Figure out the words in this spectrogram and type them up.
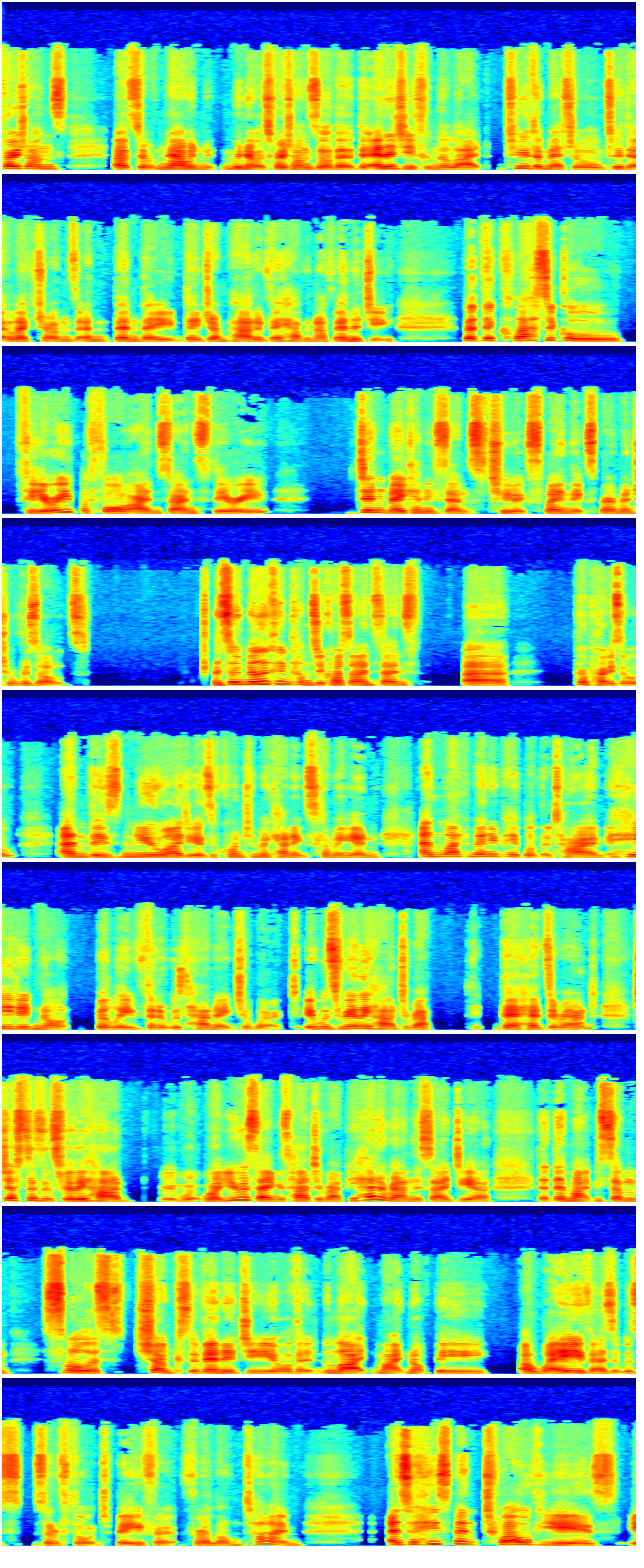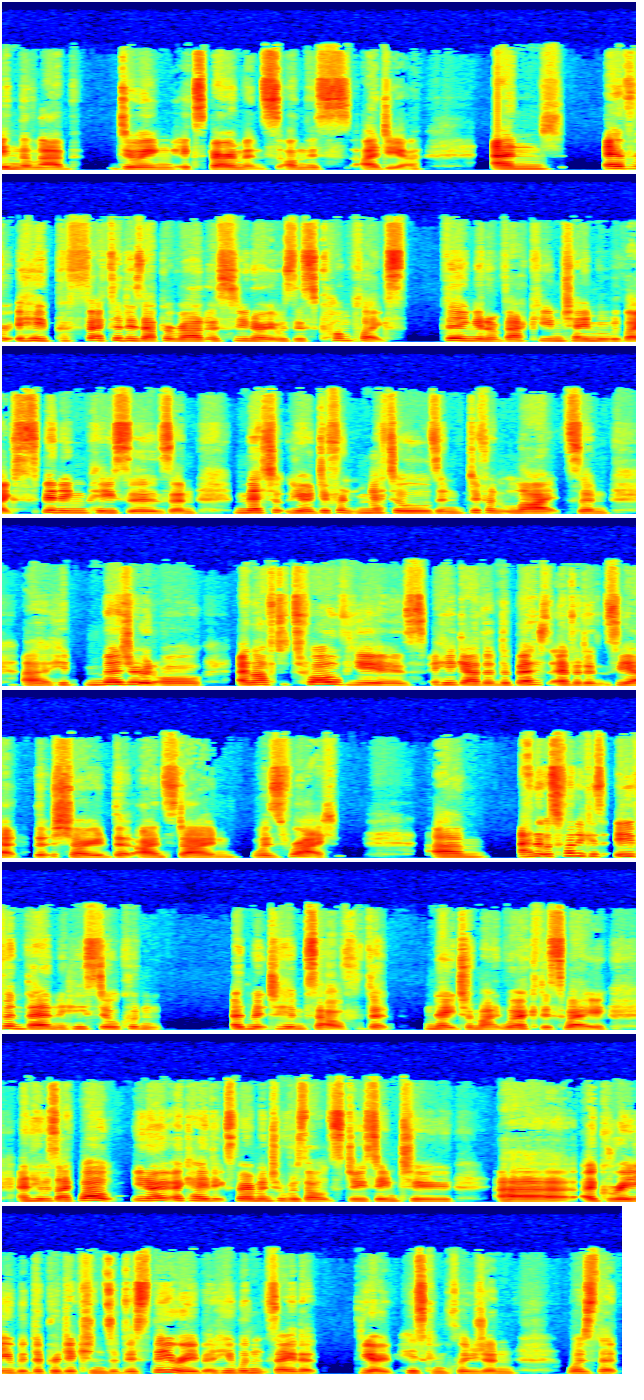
photons. Uh, so now we, we know it's photons or the, the energy from the light to the metal to the electrons, and then they they jump out if they have enough energy. But the classical theory before Einstein's theory didn't make any sense to explain the experimental results. And so Millikan comes across Einstein's uh, proposal and these new ideas of quantum mechanics coming in. And like many people at the time, he did not believe that it was how nature worked. It was really hard to wrap their heads around, just as it's really hard what you were saying is hard to wrap your head around this idea that there might be some smaller chunks of energy or that light might not be a wave as it was sort of thought to be for, for a long time. And so he spent 12 years in the lab doing experiments on this idea. And every he perfected his apparatus, you know, it was this complex thing in a vacuum chamber with like spinning pieces and metal, you know, different metals and different lights. And uh, he'd measure it all. And after 12 years, he gathered the best evidence yet that showed that Einstein was right. Um, and it was funny because even then, he still couldn't admit to himself that nature might work this way. And he was like, well, you know, okay, the experimental results do seem to uh, agree with the predictions of this theory, but he wouldn't say that you know his conclusion was that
